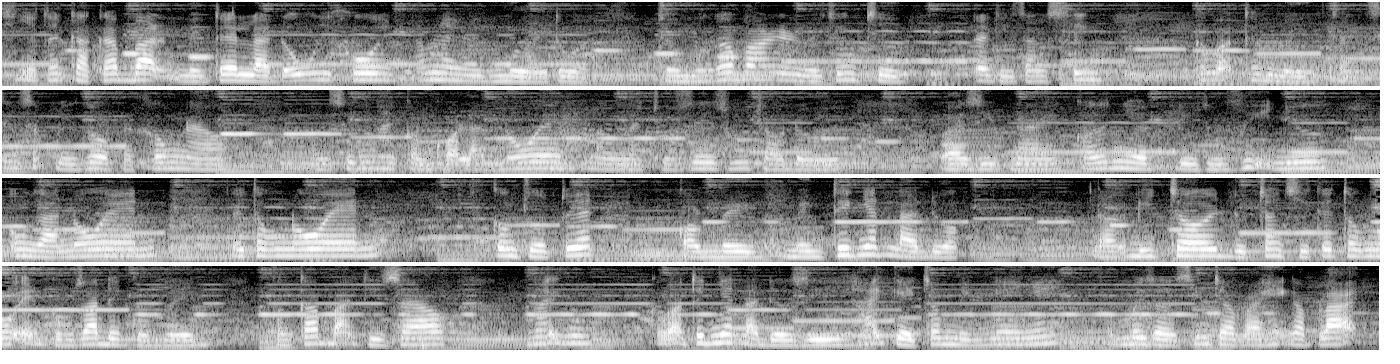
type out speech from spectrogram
Xin chào tất cả các bạn, mình tên là Đỗ Huy Khôi, năm nay mình 10 tuổi. Chào mừng các bạn đến với chương trình Đại thì Giáng sinh. Các bạn thân mến, Giáng sinh sắp đến rồi phải không nào? Giáng sinh hay còn gọi là Noel là ngày Chúa Giêsu chào đời. Và dịp này có rất nhiều điều thú vị như ông già Noel, cây thông Noel, công chúa Tuyết. Còn mình, mình thích nhất là được là đi chơi, được trang trí cây thông Noel cùng gia đình của mình. Còn các bạn thì sao? Hãy các bạn thích nhất là điều gì? Hãy kể cho mình nghe nhé. Còn bây giờ xin chào và hẹn gặp lại.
